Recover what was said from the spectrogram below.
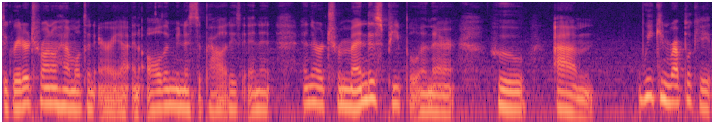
the greater toronto hamilton area and all the municipalities in it and there are tremendous people in there who um, we can replicate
